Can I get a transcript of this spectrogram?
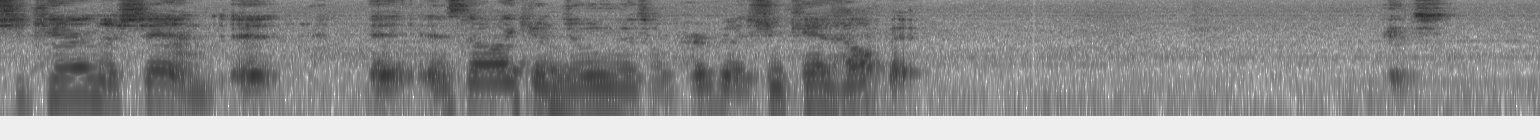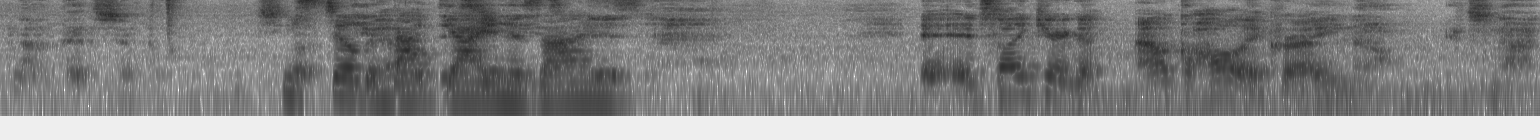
She she can't understand. It, it it's not like you're doing this on purpose. You can't help it. It's not that simple. She's still the bad have to guy in see his it- eyes. It, it's like you're an alcoholic, right? No, it's not.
